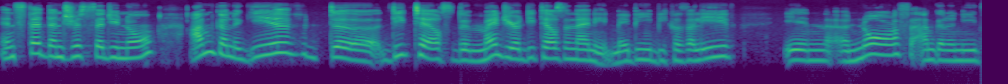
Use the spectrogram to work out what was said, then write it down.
Instead, then just said, you know, I'm gonna give the details, the major details that I need. Maybe because I live in uh, north, I'm gonna need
